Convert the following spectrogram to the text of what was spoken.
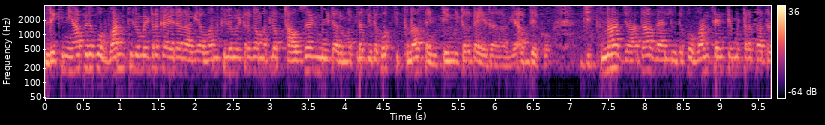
लेकिन यहाँ पे देखो वन किलोमीटर का एरर आ गया। वन किलोमीटर का मतलब थाउज़ेंड मीटर मतलब कि देखो इतना सेंटीमीटर का एरर आ गया। अब देखो, जितना ज़्यादा वैल्यू देखो वन सेंटीमीटर था तो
